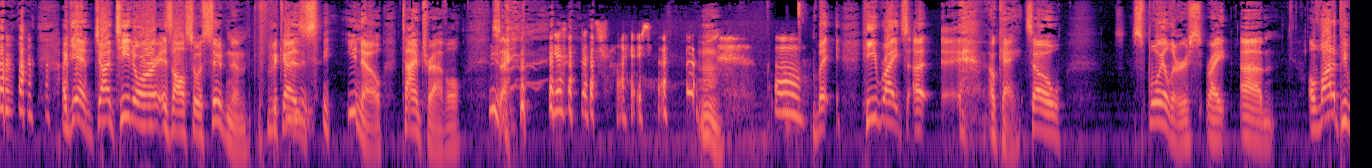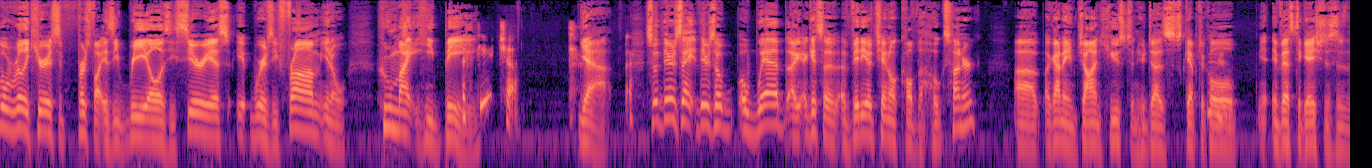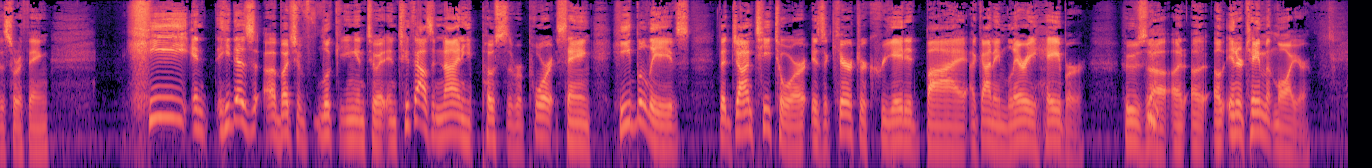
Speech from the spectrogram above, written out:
again, John Titor is also a pseudonym because you know time travel. So- yeah, that's right. Mm. Oh, But he writes. Uh, okay, so spoilers, right? Um, a lot of people were really curious. If, first of all, is he real? Is he serious? It, where's he from? You know, who might he be? The future. Yeah. So there's a there's a, a web I guess a, a video channel called the Hoax Hunter. Uh, a guy named John Houston who does skeptical investigations into this sort of thing. He in, he does a bunch of looking into it. In 2009, he posts a report saying he believes that John Titor is a character created by a guy named Larry Haber, who's a, a, a, a entertainment lawyer.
